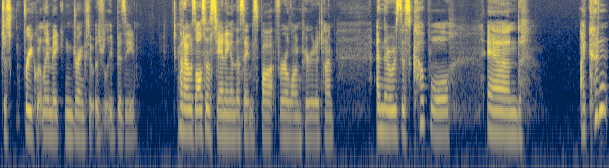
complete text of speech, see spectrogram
just frequently making drinks. It was really busy. But I was also standing in the same spot for a long period of time. And there was this couple, and I couldn't.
